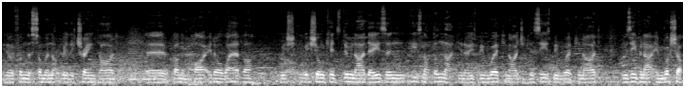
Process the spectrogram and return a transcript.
you know, from the summer not really trained hard, uh, gone and partied or whatever which, which young kids do nowadays, and he's not done that. You know, he's been working hard. You can see he's been working hard. He was even out in Russia.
